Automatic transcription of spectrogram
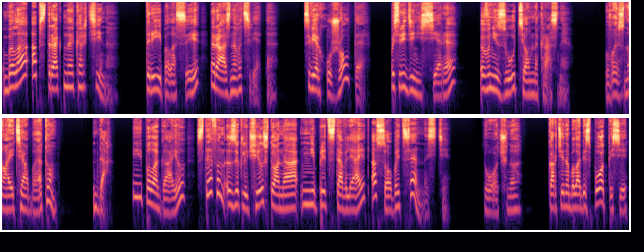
была абстрактная картина. Три полосы разного цвета. Сверху желтая, посередине серая, внизу темно-красная. «Вы знаете об этом?» «Да», и, полагаю, Стефан заключил, что она не представляет особой ценности. Точно. Картина была без подписи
